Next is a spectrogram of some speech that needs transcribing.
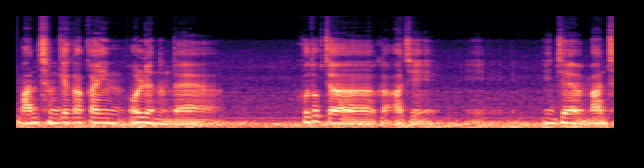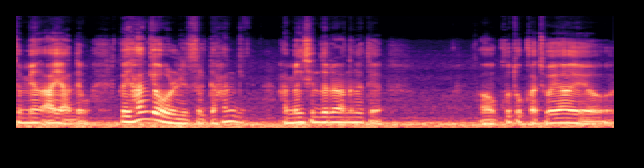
만 천 개 가까이 올렸는데 구독자가 아직 이- 이제 만천 명 아예 안 되고 거의 한개 올렸을 때 한 한 명씩 늘어나는 것 같아요. 어, 구독과 좋아요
